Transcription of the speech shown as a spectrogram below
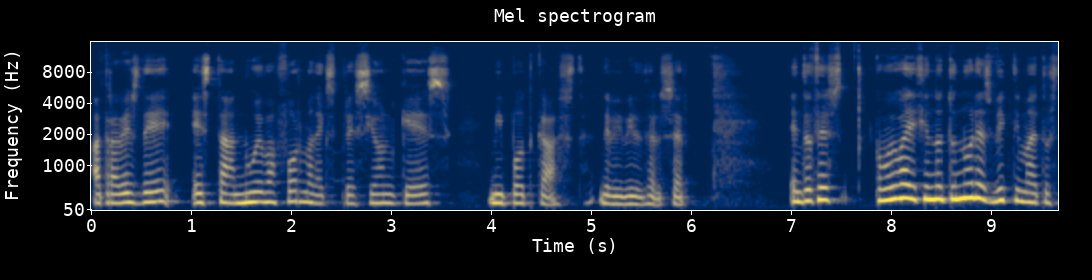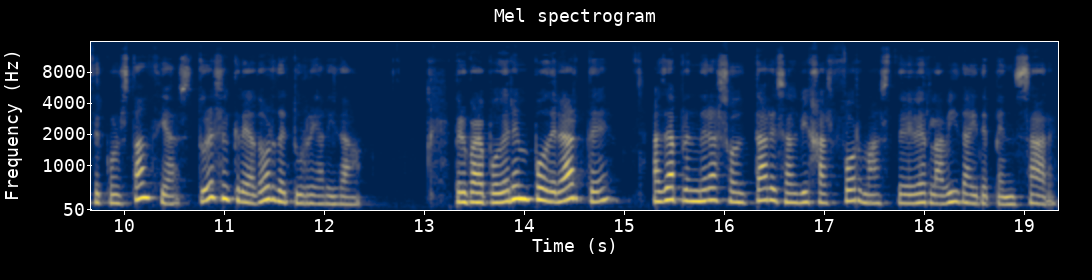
a través de esta nueva forma de expresión que es mi podcast de vivir desde el ser. Entonces, como iba diciendo, tú no eres víctima de tus circunstancias, tú eres el creador de tu realidad. Pero para poder empoderarte, has de aprender a soltar esas viejas formas de ver la vida y de pensar,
